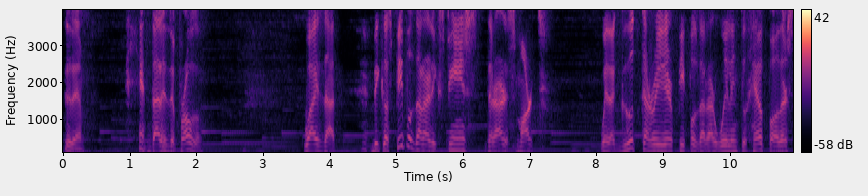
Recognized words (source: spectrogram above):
to them. And that is the problem. Why is that? Because people that are experienced, that are smart, with a good career, people that are willing to help others,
